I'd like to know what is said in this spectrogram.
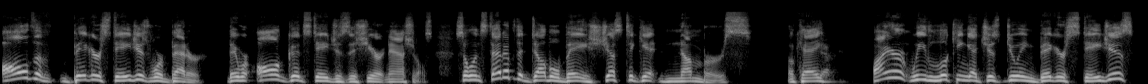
all the bigger stages were better. They were all good stages this year at Nationals. So instead of the double base just to get numbers, okay, yeah. why aren't we looking at just doing bigger stages?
